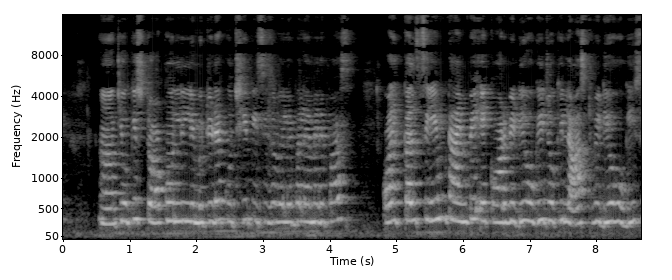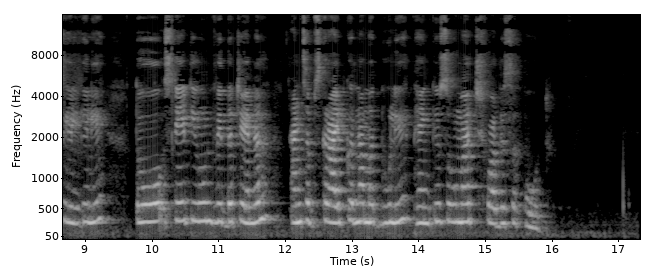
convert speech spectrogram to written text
क्योंकि स्टॉक ओनली लिमिटेड है, कुछ ही पीसेस अवेलेबल है मेरे पास। और कल सेम टाइम पे एक और वीडियो होगी, जो कि लास्ट वीडियो होगी सेल के लिए। तो stay tune with the channel and subscribe करना मत भूलिए। Thank you so much for the support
